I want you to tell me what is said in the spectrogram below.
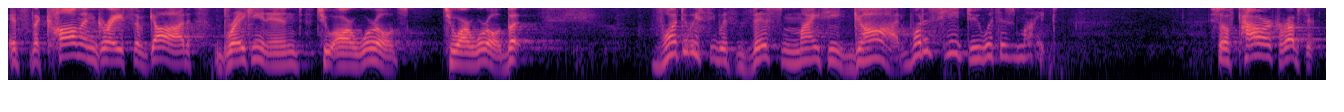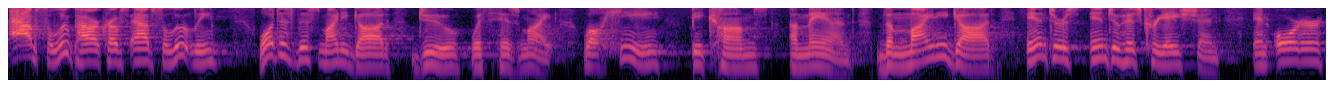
It's the common grace of God breaking into our worlds to our world. But what do we see with this mighty God? What does he do with his might? So, if power corrupts, if absolute power corrupts absolutely, what does this mighty God do with his might? Well, he becomes a man. The mighty God enters into his creation in order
